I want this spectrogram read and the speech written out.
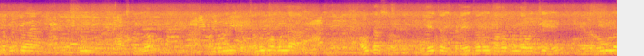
ప్రభుత్వ హాస్టల్లో కొంతమంది ఇక్కడ చదువుకోకుండా అవుటర్స్ ఏ ఇక్కడ ఏ చదువు చదవకుండా వచ్చి వీళ్ళ రూమ్లో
